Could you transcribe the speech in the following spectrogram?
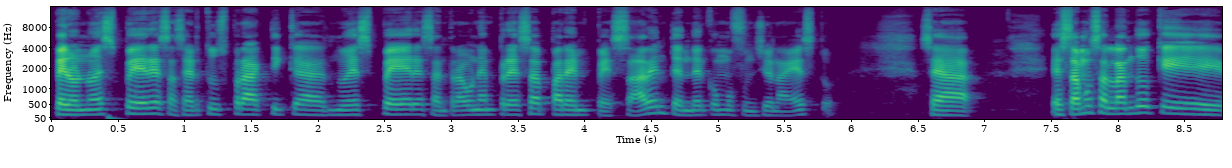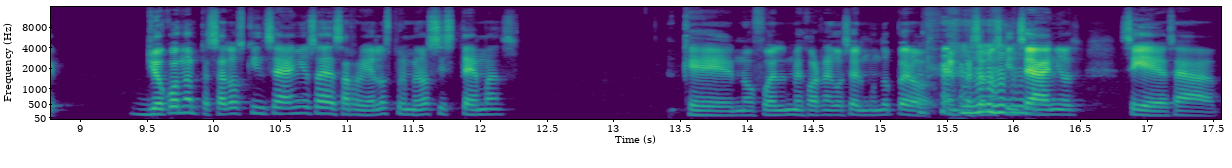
Pero no esperes a hacer tus prácticas, no esperes a entrar a una empresa para empezar a entender cómo funciona esto. O sea, estamos hablando que yo cuando empecé a los 15 años a desarrollar los primeros sistemas, que no fue el mejor negocio del mundo, pero empecé a los 15 años, sí, o sea,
